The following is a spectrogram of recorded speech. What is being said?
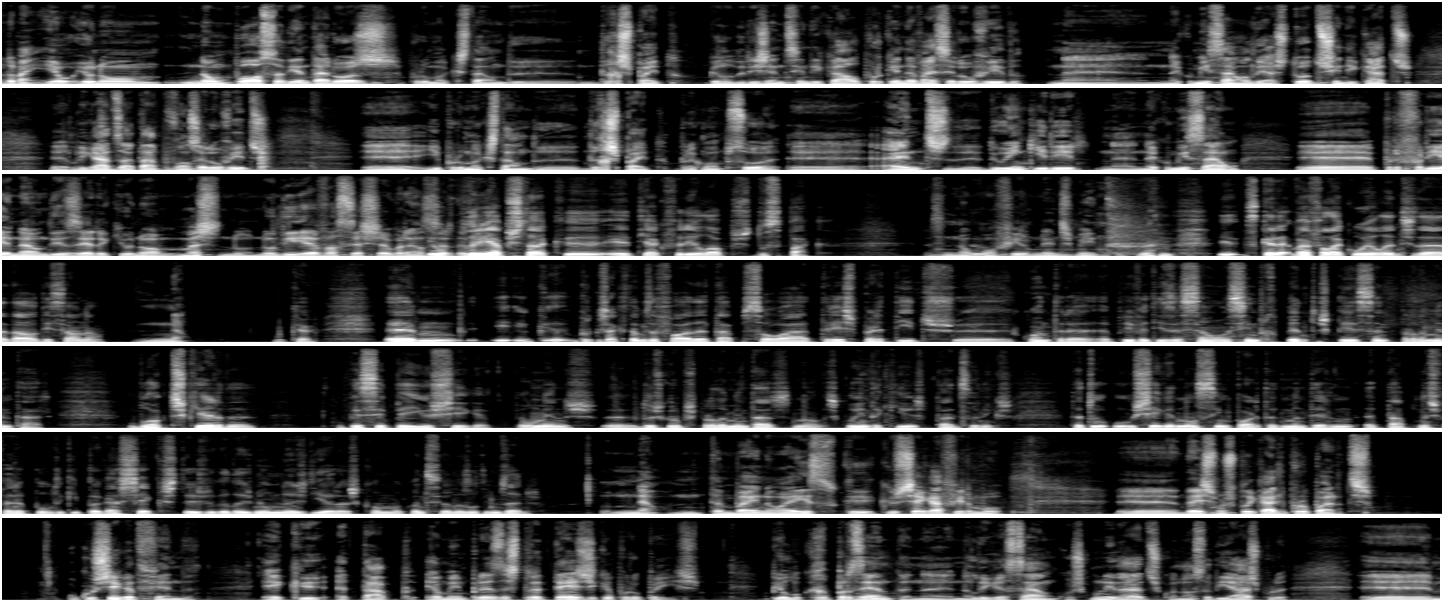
Ora bem, eu, eu não, não posso adiantar hoje por uma questão de, de respeito pelo dirigente sindical, porque ainda vai ser ouvido na, na comissão. Aliás, todos os sindicatos uh, ligados à TAP vão ser ouvidos. e por uma questão de, de, respeito para com a pessoa, antes de, de o inquirir na, na comissão, Uh, preferia não dizer aqui o nome, mas no, no dia vocês saberão Eu certamente. poderia apostar que é Tiago Faria Lopes do SPAC. Não Eu... confirmo nem desminto. Calhar, vai falar com ele antes da, da audição, não? Não. Ok. Um, e, porque já que estamos a falar da TAP, só há três partidos uh, contra a privatização, assim de repente, dos que têm assento parlamentar: o Bloco de Esquerda, o PCP e o Chega, pelo menos uh, dos grupos parlamentares, não, excluindo aqui os deputados únicos. Portanto, o, Chega não se importa de manter a TAP na esfera pública e pagar cheques de 3,2 mil milhões de euros, como aconteceu nos últimos anos. Não, também não é isso que, que o Chega afirmou. Uh, Deixe-me explicar-lhe por partes. O que o Chega defende é que a TAP é uma empresa estratégica para o país pelo que representa na, na, ligação com as comunidades, com a nossa diáspora, eh,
